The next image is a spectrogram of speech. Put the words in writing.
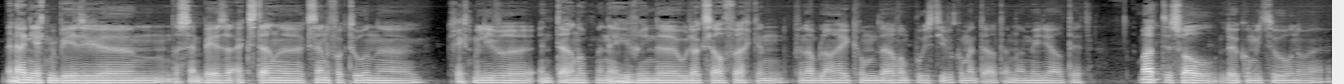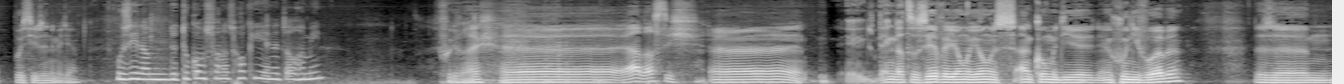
ben daar niet echt mee bezig. Um, dat zijn bijna externe, externe factoren. Uh, ik richt me liever intern op mijn eigen vrienden, hoe dat ik zelf werk. En ik vind dat belangrijk om daarvan positieve commentaar te hebben naar media altijd. Maar het is wel leuk om iets te horen, positiefs in de media. Hoe zie je dan de toekomst van het hockey in het algemeen? Goeie vraag. Uh, ja, lastig. Uh, ik denk dat er zeer veel jonge jongens aankomen die een goed niveau hebben. Dus uh,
